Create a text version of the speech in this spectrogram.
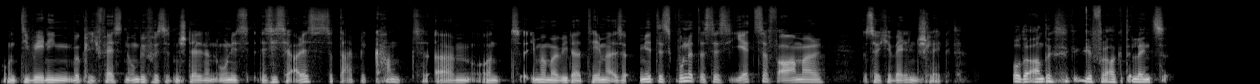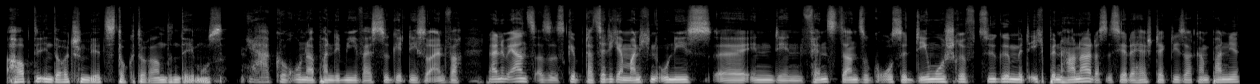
und die wenigen wirklich festen, unbefristeten Stellen an Unis, das ist ja alles total bekannt ähm, und immer mal wieder ein Thema. Also mir hat das gewundert, dass das jetzt auf einmal solche Wellen schlägt. oder anders gefragt, Lenz, habt ihr in Deutschland jetzt Doktorandendemos? Ja, Corona-Pandemie, weißt du, geht nicht so einfach. Nein, im Ernst, also es gibt tatsächlich an manchen Unis äh, in den Fenstern so große Demoschriftzüge mit Ich bin Hanna, das ist ja der Hashtag dieser Kampagne.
